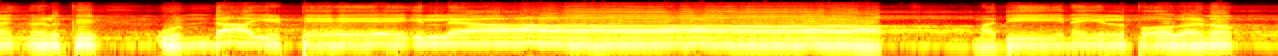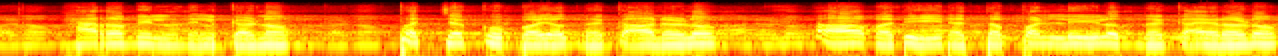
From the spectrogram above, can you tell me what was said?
തങ്ങൾക്ക് ഉണ്ടായിട്ടേ ഇല്ല. മദീനയിൽ പോകണം ഹറമിൽ നിൽക്കണം പച്ചക്കുമ്പയൊന്ന് കാണണം ആ മദീനത്തെ പള്ളിയിലൊന്ന് കയറണം.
